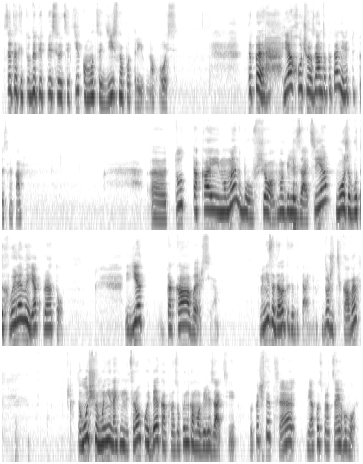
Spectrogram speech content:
все-таки туди підписуються ті, кому це дійсно потрібно. Ось. Тепер я хочу розглянути питання від підписника. Е, Тут такий момент був, що мобілізація може бути хвилями, як при АТО. Є така версія. Мені задали таке питання. Дуже цікаве, тому що мені на кінець року йде як зупинка мобілізації. Вибачте, це якось про це і говорить.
